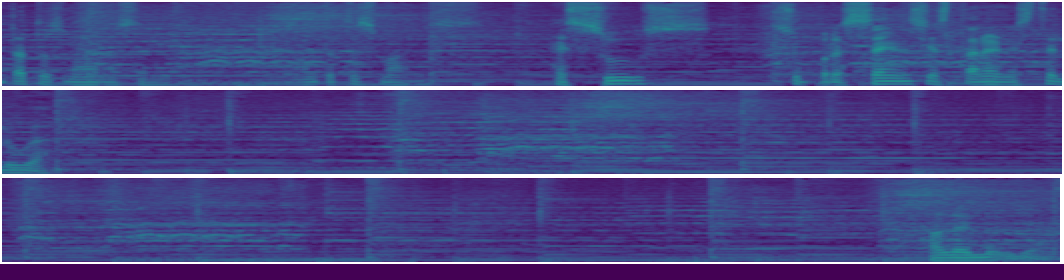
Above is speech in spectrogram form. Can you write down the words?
Levanta tus manos ahí. Levanta tus manos. Jesús, su presencia está en este lugar. Aleluya.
